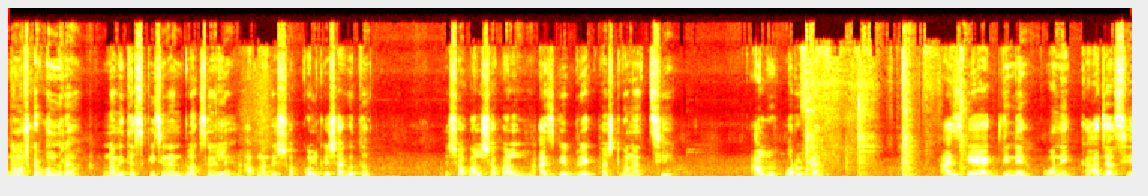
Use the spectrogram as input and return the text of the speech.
নমস্কার বন্ধুরা নমিতাস কিচেন অ্যান্ড ব্লগ চ্যানেলে আপনাদের সকলকে স্বাগত সকাল সকাল আজকে ব্রেকফাস্ট বানাচ্ছি আলুর পরোটা আজকে একদিনে অনেক কাজ আছে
